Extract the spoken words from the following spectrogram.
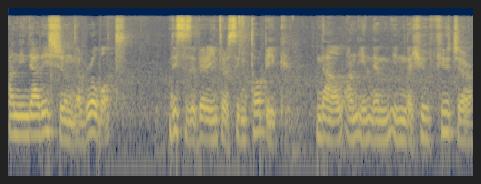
and in addition a robot. This is a very interesting topic now and in in the future.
